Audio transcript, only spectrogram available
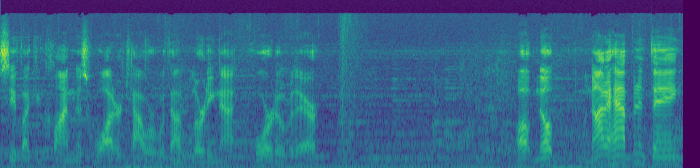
see if I can climb this water tower without alerting that horde over there. Oh, nope, not a happening thing.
